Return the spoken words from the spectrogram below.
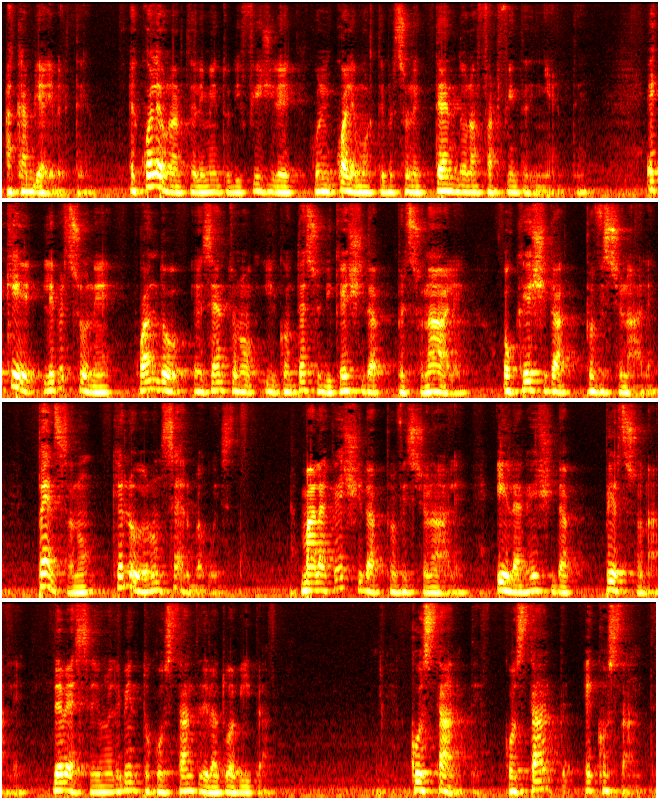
a cambiare per te. E qual è un altro elemento difficile con il quale molte persone tendono a far finta di niente? È che le persone quando eh, sentono il contesto di crescita personale o crescita professionale pensano che a loro non serva questo. Ma la crescita professionale e la crescita personale deve essere un elemento costante della tua vita. Costante, costante e costante.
